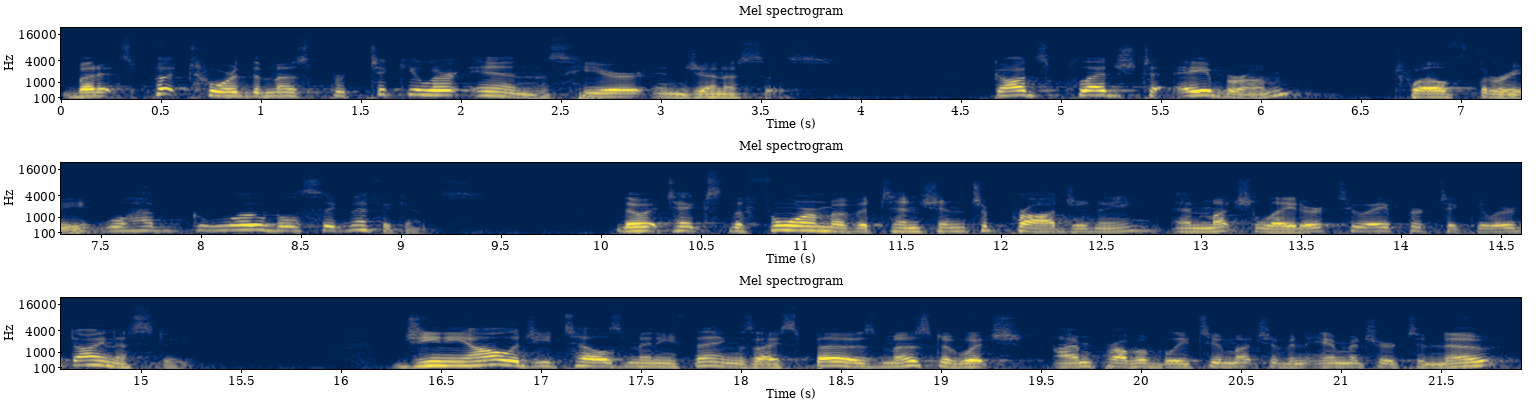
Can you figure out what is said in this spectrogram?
but it's put toward the most particular ends here in Genesis. God's pledge to Abram, 12:3, will have global significance, though it takes the form of attention to progeny and much later to a particular dynasty. Genealogy tells many things, I suppose, most of which I'm probably too much of an amateur to note,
